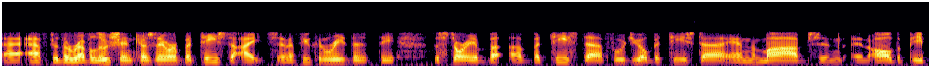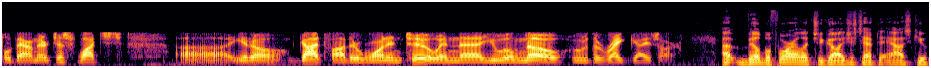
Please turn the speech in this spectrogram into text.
uh, after the revolution because they were Batistaites. And if you can read the the, the story of, of Batista, Fulgio Batista, and the mobs and and all the people down there, just watch. Uh, you know, Godfather one and two, and uh, you will know who the right guys are. Uh, Bill, before I let you go, I just have to ask you.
